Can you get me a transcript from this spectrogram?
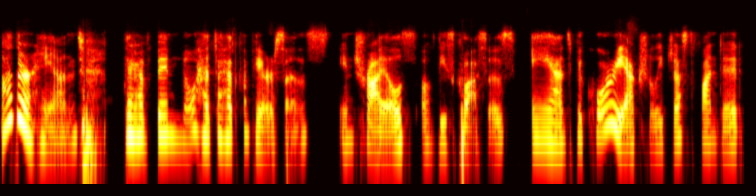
other hand, there have been no head to head comparisons in trials of these classes. And PCORI actually just funded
